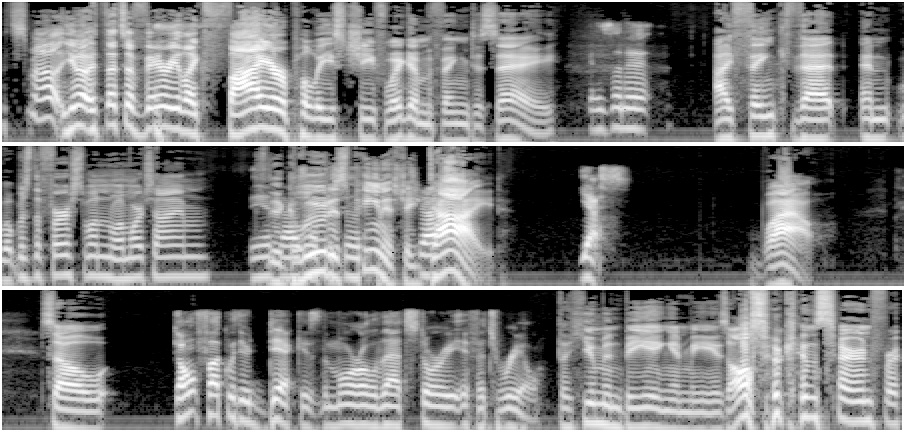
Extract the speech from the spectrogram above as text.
it smells. You know, that's a very like fire police chief Wiggum thing to say. Isn't it? I think that, and what was the first one? One more time. Man the glued his penis. He died. Yes. Wow. So Don't fuck with your dick is the moral of that story if it's real. the human being in me is also concerned for.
